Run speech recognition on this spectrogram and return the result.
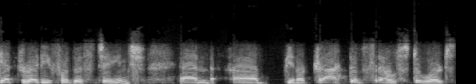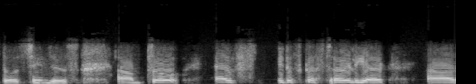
get ready for this change and uh, you know track themselves towards those changes. Um, so as we discussed earlier, uh,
